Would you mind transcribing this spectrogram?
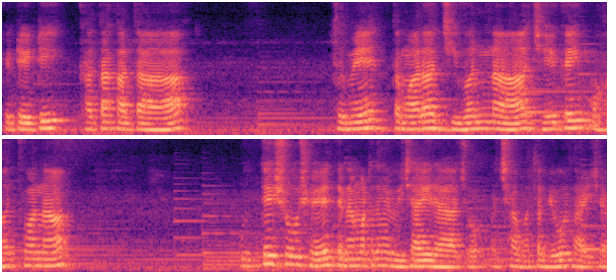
કે ટેટી ખાતા ખાતા તમે તમારા જીવનના જે કંઈ મહત્વના ઉદ્દેશો છે તેના માટે તમે વિચારી રહ્યા છો. અચ્છા, મતલબ એવો થાય છે.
